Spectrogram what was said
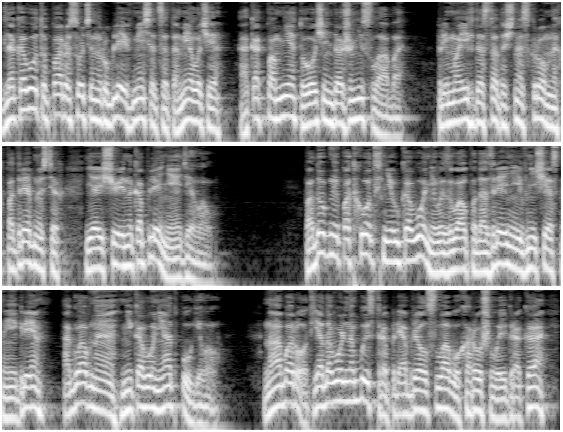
Для кого-то пара сотен рублей в месяц – это мелочи, а как по мне, то очень даже не слабо. При моих достаточно скромных потребностях я еще и накопления делал. Подобный подход ни у кого не вызывал подозрений в нечестной игре, а главное, никого не отпугивал. Наоборот, я довольно быстро приобрел славу хорошего игрока –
